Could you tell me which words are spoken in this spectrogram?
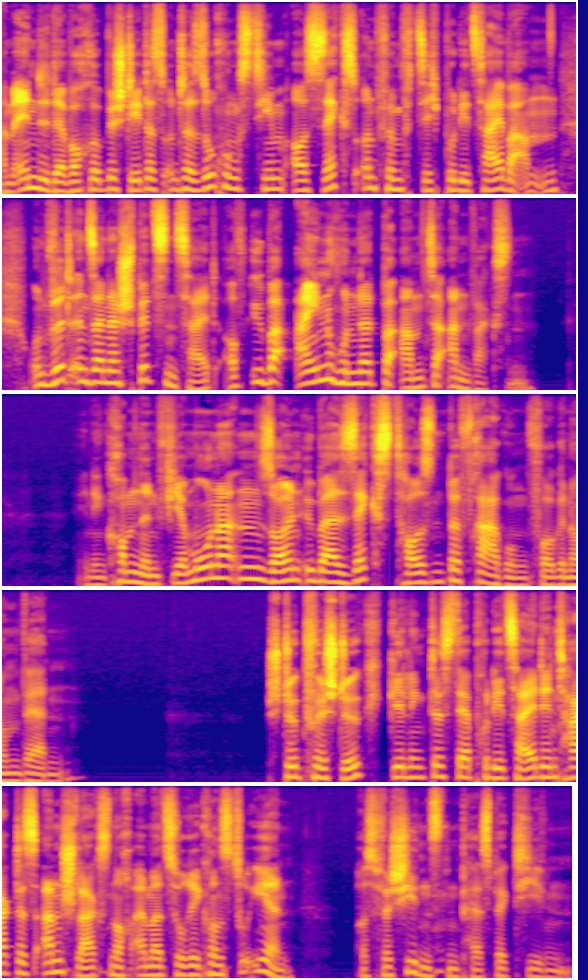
Am Ende der Woche besteht das Untersuchungsteam aus 56 Polizeibeamten und wird in seiner Spitzenzeit auf über 100 Beamte anwachsen. In den kommenden vier Monaten sollen über 6000 Befragungen vorgenommen werden. Stück für Stück gelingt es der Polizei, den Tag des Anschlags noch einmal zu rekonstruieren, aus verschiedensten Perspektiven.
